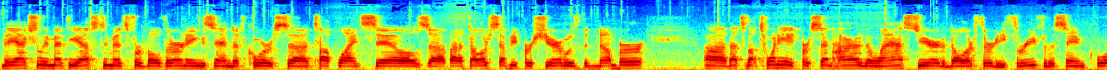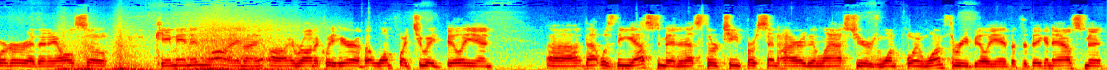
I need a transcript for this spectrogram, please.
they actually met the estimates for both earnings and, of course, uh, top line sales. Uh, about $1.70 per share was the number. Uh, that's about 28% higher than last year at $1.33 for the same quarter. And then it also came in in line, uh, ironically, here about 1.28 billion. Uh, that was the estimate, and that's 13% higher than last year's 1.13 billion. But the big announcement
